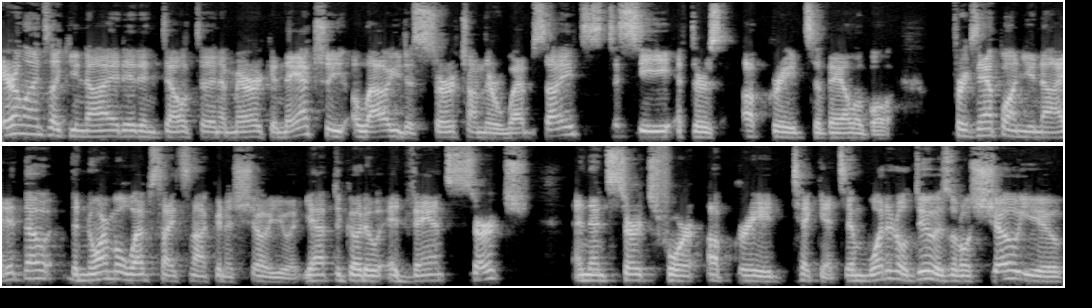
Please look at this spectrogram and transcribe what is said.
airlines like united and delta and american they actually allow you to search on their websites to see if there's upgrades available. For example on united though the normal website's not going to show you it. You have to go to advanced search and then search for upgrade tickets and what it'll do is it'll show you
